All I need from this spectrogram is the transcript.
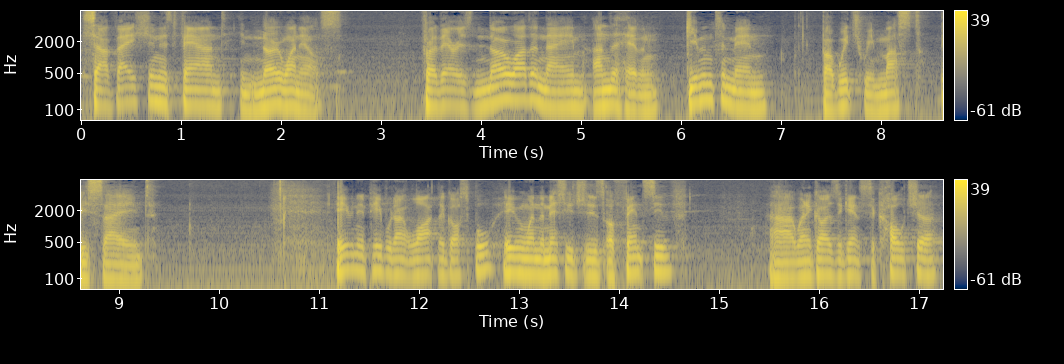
Salvation is found in no one else, for there is no other name under heaven given to men by which we must be saved. Even if people don't like the gospel, even when the message is offensive, uh, when it goes against the culture,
